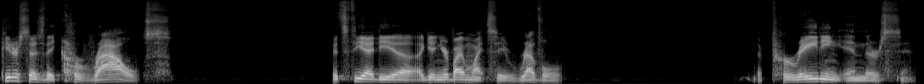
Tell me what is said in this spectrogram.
Peter says they carouse it's the idea, again, your Bible might say revel. They're parading in their sin.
